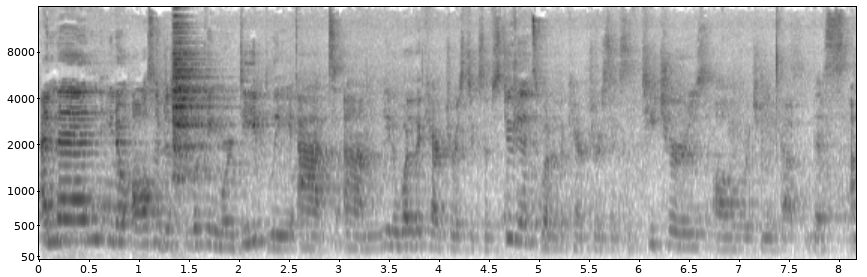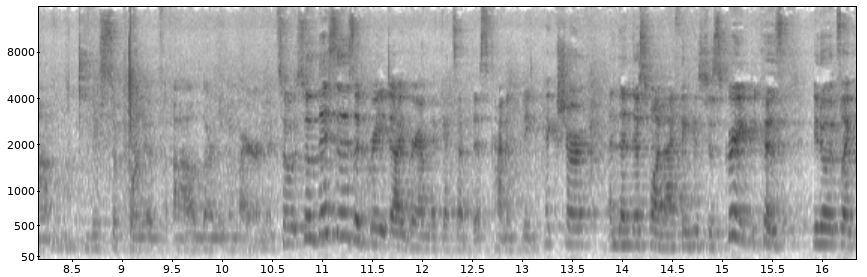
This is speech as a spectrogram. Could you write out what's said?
And then, you know, also just looking more deeply at, um, you know, what are the characteristics of students, what are the characteristics of teachers, all of which make up this, um, this supportive uh, learning environment. So, so this is a great diagram that gets at this kind of big picture. And then this one I think is just great because, you know, it's like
